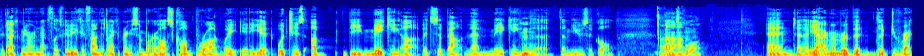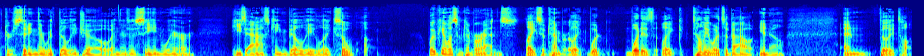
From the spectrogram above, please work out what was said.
a documentary on Netflix. Maybe you could find the documentary somewhere else called Broadway Idiot, which is a the making of. It's about them making the the musical. oh, that's Um, cool And uh, yeah, I remember the the director sitting there with Billie Joe, and there's a scene where he's asking Billie, like, so uh, what when September ends? Like September, like what what is it? Like, tell me what it's about, you know? And Billie ta-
